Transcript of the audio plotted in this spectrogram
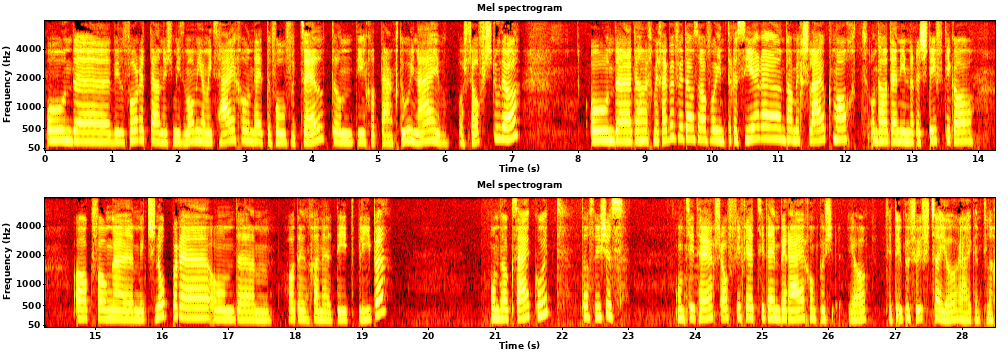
Und äh, weil vorher dann ist meine Mami am heimgekommen und hat davon erzählt. Und ich habe gedacht, ui nein, was schaffst du da? Und äh, dann habe ich mich eben für das angefangen interessieren und habe mich schlau gemacht und habe dann in einer Stiftung an, angefangen mit Schnuppern und ähm, habe dann können dort bleiben und habe gesagt, gut, das ist es. Und seither arbeite ich jetzt in diesem Bereich und ja, seit über 15 Jahren eigentlich.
